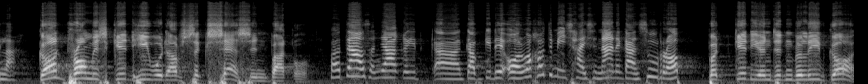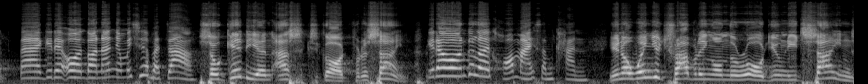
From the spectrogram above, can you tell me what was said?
นล่ะ God promised Gid he would have success in battle. พระเจ้าสัญญากับอ่ากับกิเดโอนว่าเขาจะมีชัยชนะในการสู้รบ But Gideon didn't believe God. แต่กิเดโอนตอนนั้นยังไม่เชื่อพระเจ้า So Gideon asks God for a sign. กิเดโอนก็เลยขอหมายสำคัญ You know, when you're traveling on the road, you need signs,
